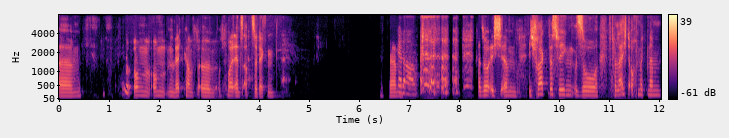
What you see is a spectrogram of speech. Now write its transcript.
ähm, um, um einen Wettkampf äh, vollends abzudecken. Ähm, genau. also ich, ähm, ich frage deswegen so, vielleicht auch mit einem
